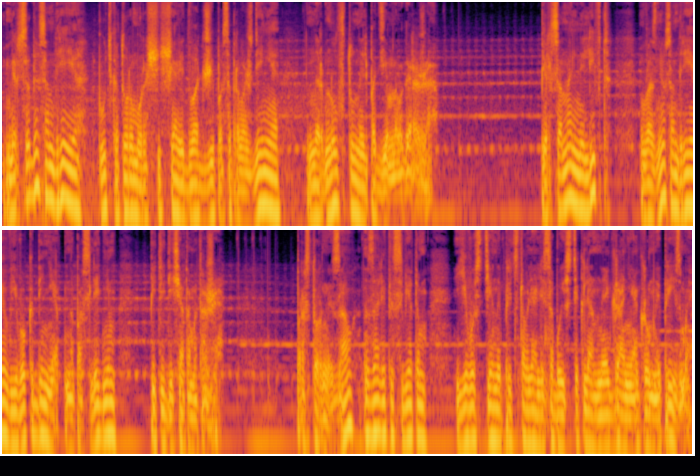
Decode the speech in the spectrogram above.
«Мерседес» Андрея путь которому расчищали два джипа сопровождения, нырнул в туннель подземного гаража. Персональный лифт вознес Андрея в его кабинет на последнем 50 этаже. Просторный зал, залитый светом, его стены представляли собой стеклянные грани огромной призмы,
